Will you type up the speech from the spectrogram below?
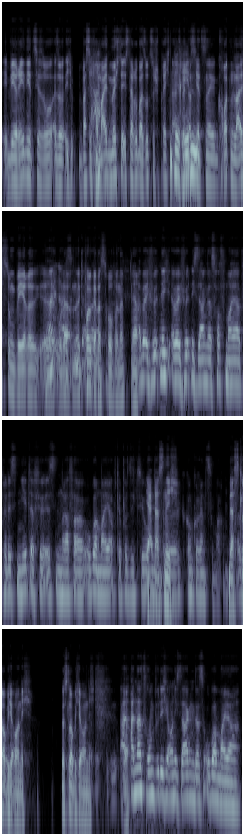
wir reden jetzt hier so, also ich, was ich ja. vermeiden möchte, ist darüber so zu sprechen, als wir wenn das jetzt eine Grottenleistung wäre äh, Nein, oder gut, eine Vollkatastrophe. Ne? Ja. Aber ich würde nicht, aber ich würde nicht sagen, dass Hoffmeier prädestiniert dafür ist, einen Rafa Obermeier auf der Position ja, das nicht. Äh, Konkurrenz zu machen. Das also, glaube ich auch nicht. Das glaube ich auch nicht. Äh, ja. Andersrum würde ich auch nicht sagen, dass Obermeier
